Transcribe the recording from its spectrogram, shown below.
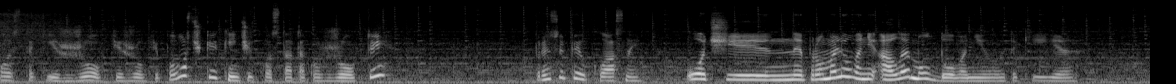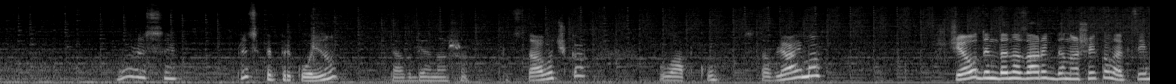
Ось такі жовті-жовті полосочки. Кінчик хвоста також жовтий. В принципі, класний. Очі не промальовані, але молдовані. Ось такі є вириси. В принципі, прикольно. Так, де наша підставочка? Лапку вставляємо. Ще один динозаврик до нашої колекції.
